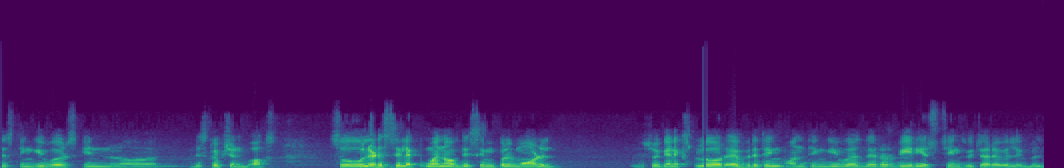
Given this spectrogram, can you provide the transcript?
this Thingiverse in uh, description box. So let us select one of the simple model. So you can explore everything on Thingiverse. There are various things which are available.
